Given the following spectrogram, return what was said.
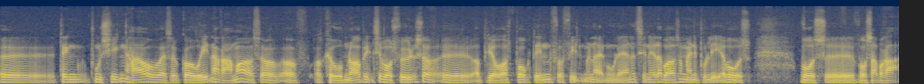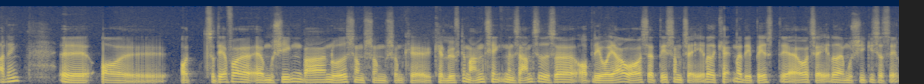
Øh, den musikken har jo, altså, går jo ind og rammer os og, og, og kan åbne op ind til vores følelser, øh, og bliver jo også brugt inden for filmen og alt muligt andet til netop også at manipulere vores, vores, øh, vores apparat. Ikke? Øh, og, øh, og så derfor er musikken bare noget, som, som, som kan, kan løfte mange ting, men samtidig så oplever jeg jo også, at det, som teateret kan, når det er bedst, det er jo, at teateret er musik i sig selv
